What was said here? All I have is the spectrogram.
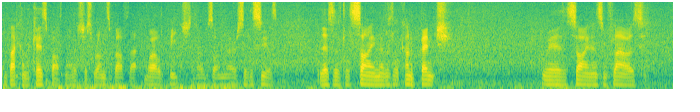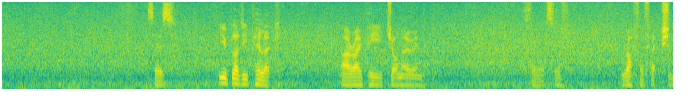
I'm back on the coast path now, which just runs above that wild beach that I was on there, so the seals. There's a little sign, a little kind of bench with a sign and some flowers. It says, You bloody pillock, R.I.P. John Owen. So it's of rough affection.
